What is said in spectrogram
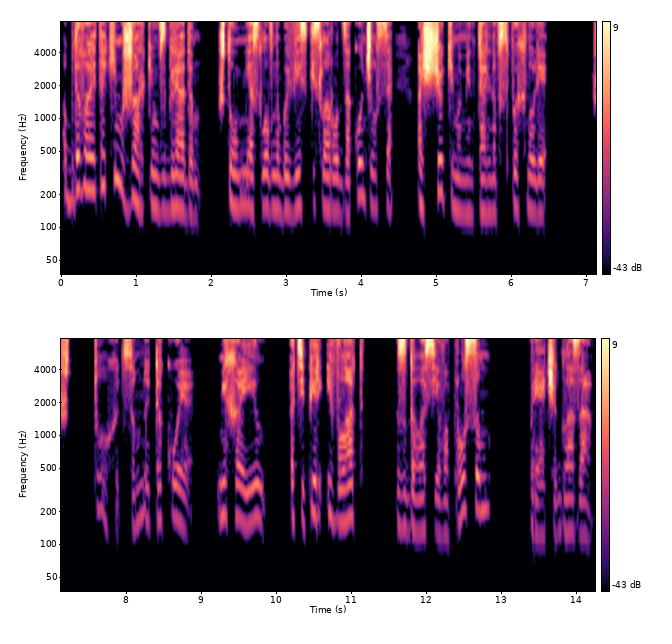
обдавая таким жарким взглядом, что у меня словно бы весь кислород закончился, а щеки моментально вспыхнули. «Что хоть со мной такое? Михаил, а теперь и Влад?» Задалась я вопросом, пряча глаза.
